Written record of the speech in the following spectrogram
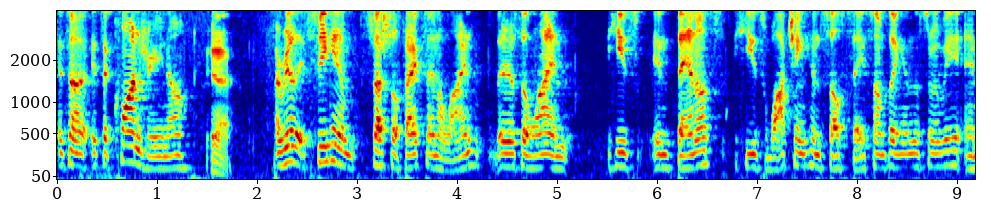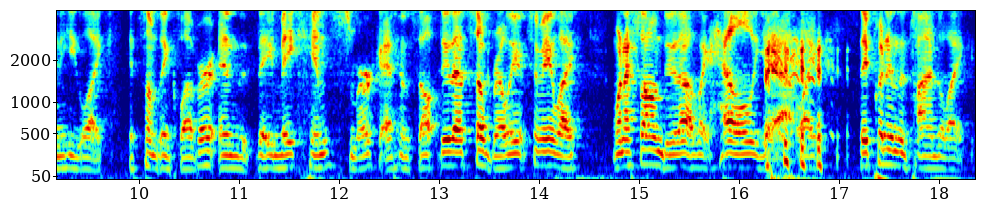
It's a it's a quandary, you know. Yeah. I really speaking of special effects in a line, there's a line he's in Thanos, he's watching himself say something in this movie and he like it's something clever and they make him smirk at himself. Dude, that's so brilliant to me. Like when I saw him do that, I was like, hell yeah. Like they put in the time to like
